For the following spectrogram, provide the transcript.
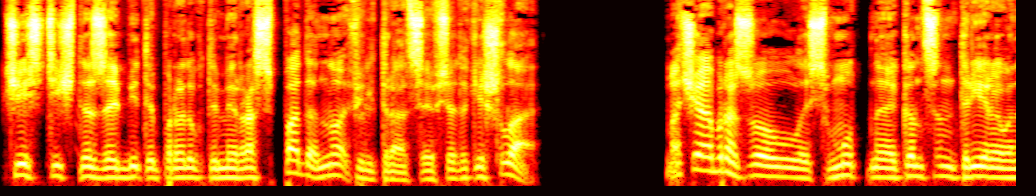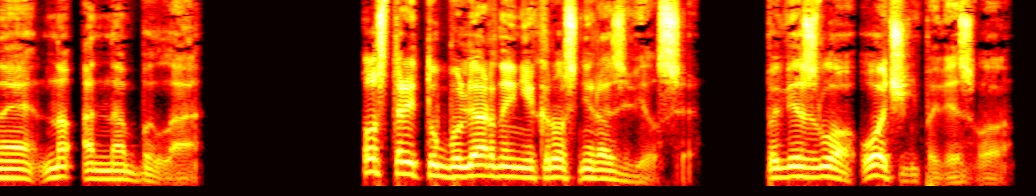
частично забиты продуктами распада, но фильтрация все-таки шла. Моча образовывалась, мутная, концентрированная, но она была. Острый тубулярный некроз не развился. Повезло, очень повезло.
